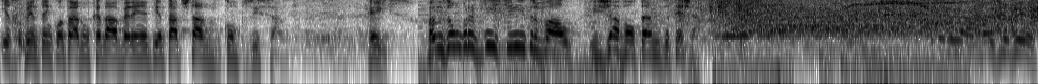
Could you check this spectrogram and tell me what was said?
e de repente encontrar um cadáver em adiantado estado de composição. É isso. Vamos a um brevíssimo intervalo e já voltamos. Até já. Muito obrigado mais uma vez.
